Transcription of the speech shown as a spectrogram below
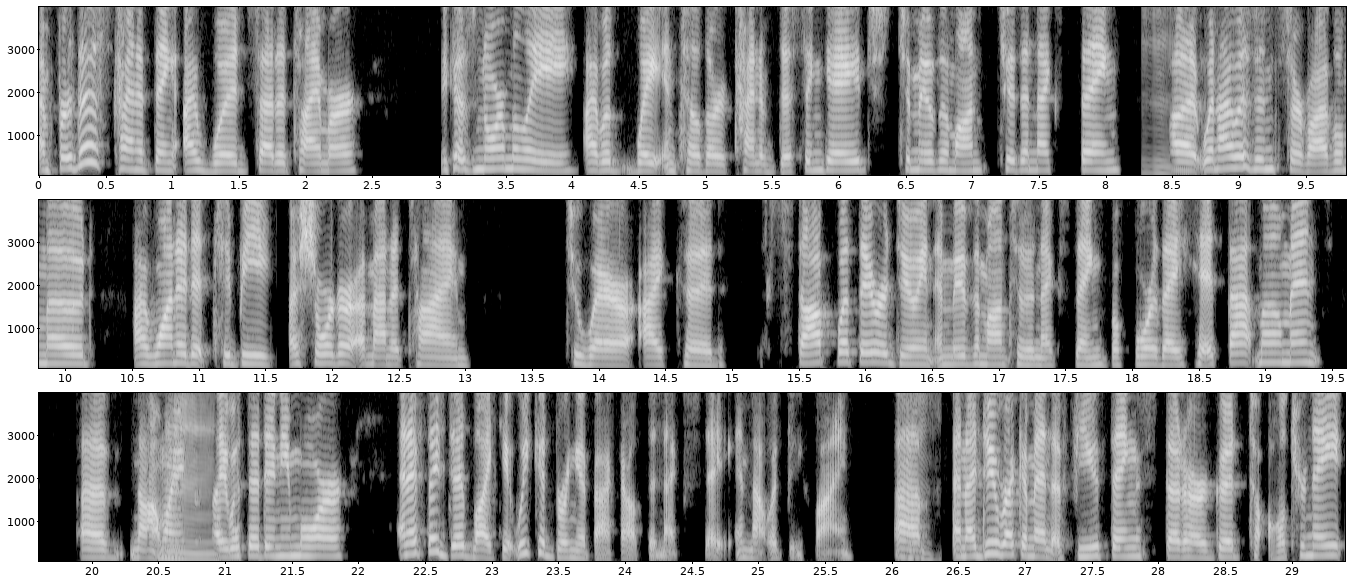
And for this kind of thing, I would set a timer because normally I would wait until they're kind of disengaged to move them on to the next thing. Mm. But when I was in survival mode, I wanted it to be a shorter amount of time to where I could stop what they were doing and move them on to the next thing before they hit that moment of not wanting mm. to play with it anymore. And if they did like it, we could bring it back out the next day and that would be fine. Um, mm. And I do recommend a few things that are good to alternate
